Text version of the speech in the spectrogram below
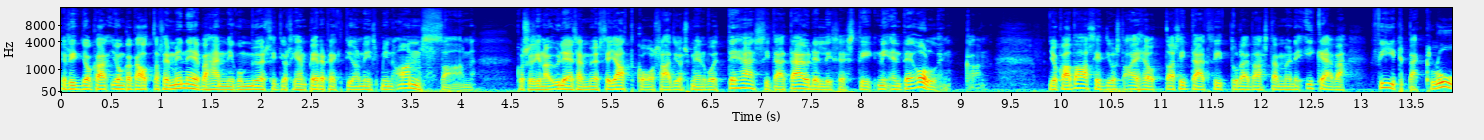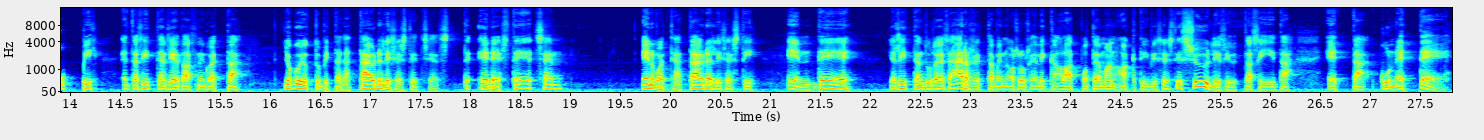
ja sit joka, jonka kautta se menee vähän niin kuin myös sit jo siihen perfektionismin ansaan, koska siinä on yleensä myös se jatko-osa, että jos minä en voi tehdä sitä täydellisesti, niin en tee ollenkaan. Joka taas sitten just aiheuttaa sitä, että siitä tulee taas tämmöinen ikävä feedback-loopi, että sitten sieltä taas, niin kuin, että joku juttu pitää tehdä täydellisesti, että edes teet sen, en voi tehdä täydellisesti, en tee, ja sitten tulee se ärsyttävin osuus, eli alat potemaan aktiivisesti syyllisyyttä siitä, että kun et tee.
